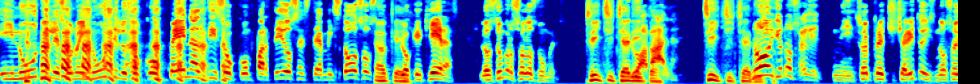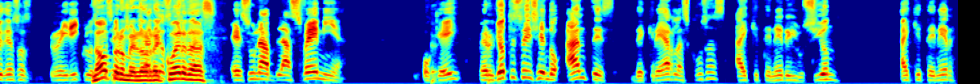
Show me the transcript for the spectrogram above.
inútiles o no inútiles, o con penaltis, o con partidos este, amistosos, lo que quieras. Los números son los números. Sí, chicharito. Lo. Sí, chicharito. No, yo no soy, de- ni soy prechicharito y no soy de esos ridículos. No, pero me lo recuerdas. Es una blasfemia. ¿Ok? Pero yo te estoy diciendo, antes de crear las cosas, hay que tener ilusión. Hay que tener.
